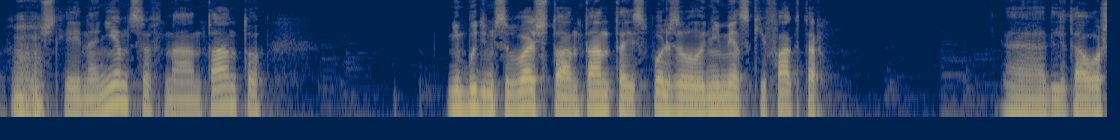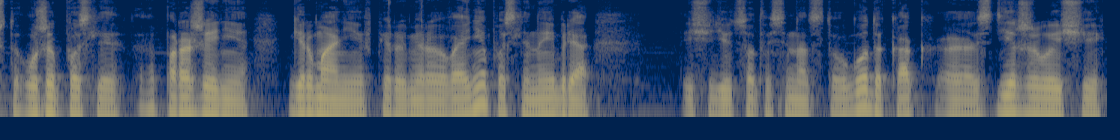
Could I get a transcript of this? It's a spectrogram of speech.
в том числе и на немцев, на Антанту. Не будем забывать, что Антанта использовала немецкий фактор э, для того, что уже после э, поражения Германии в Первой мировой войне, после ноября 1918 года, как э, сдерживающий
